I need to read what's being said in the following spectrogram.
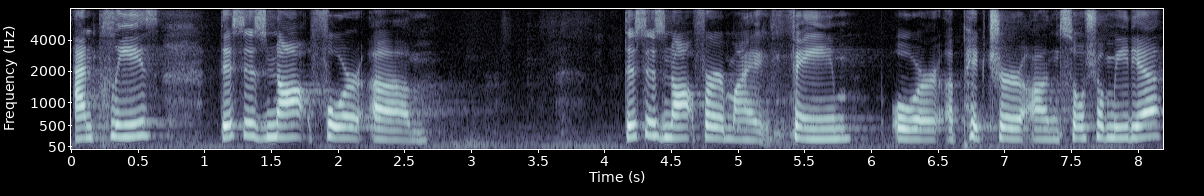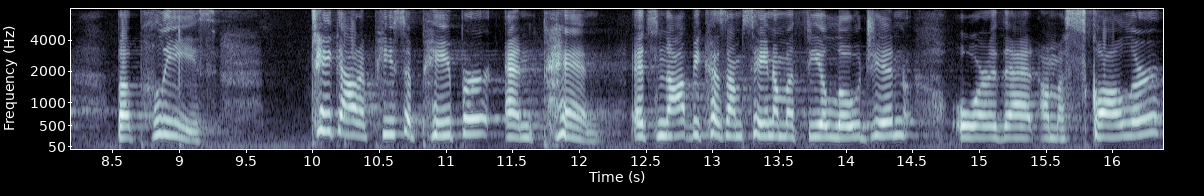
And please, this is not for, um, this is not for my fame or a picture on social media, but please take out a piece of paper and pen. It's not because I'm saying I'm a theologian or that I'm a scholar,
